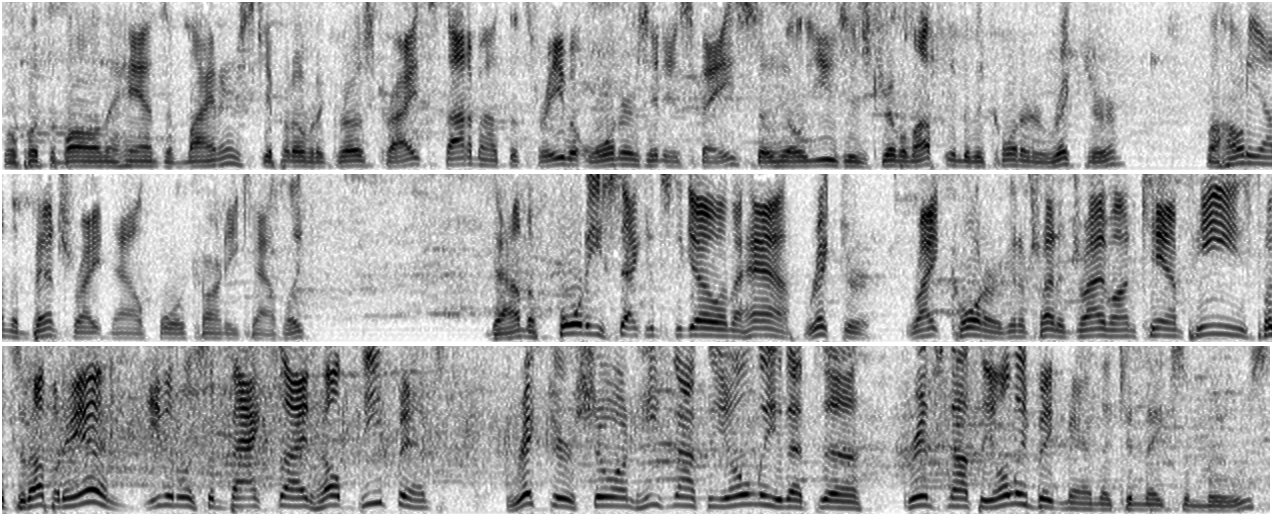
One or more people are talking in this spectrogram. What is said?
will put the ball in the hands of Miner, skip it over to Grosskreitz. Thought about the three, but Warner's in his face, so he'll use his dribble up into the corner to Richter. Mahoney on the bench right now for Kearney Catholic. Down to 40 seconds to go in the half. Richter, right corner, going to try to drive on Campese, puts it up and in, even with some backside help defense. Richter showing he's not the only that uh, Grant's not the only big man that can make some moves.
